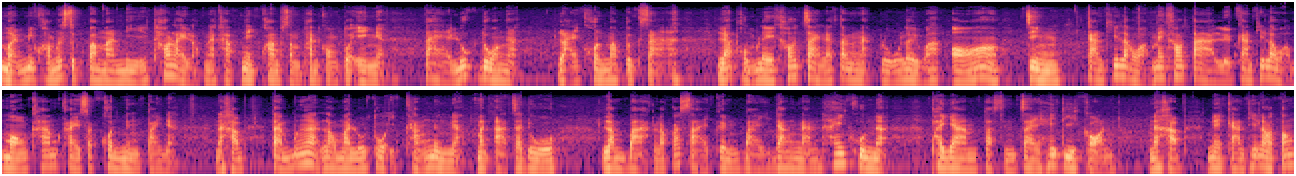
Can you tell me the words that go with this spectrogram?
เหมือนมีความรู้สึกประมาณนี้เท่าไหร่หรอกนะครับ ในความสัมพันธ์ของตัวเองเนี่ย แต่ลูกดวงอะ่ะหลายคนมาปรึกษา แล้วผมเลยเข้าใจและตระหนักรู้เลยว่า อ๋อ จริงการที่เราอะไม่เข้าตาหรือการที่เราอะมองข้ามใครสักคนหนึ่งไปเนี่ยนะครับ แต่เมื่อเรามารู้ตัวอีกครั้งหนึ่งเนี่ยมันอาจจะดูลำบากแล้วก็สายเกินไป ดังนั้นให้คุณอะพยายามตัดสินใจให้ดีก่อนนะครับ ในการที่เราต้อง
